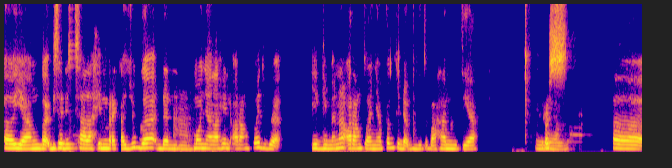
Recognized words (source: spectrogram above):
uh, ya nggak bisa disalahin mereka juga dan hmm. mau nyalahin orang tua juga ya gimana orang tuanya pun tidak begitu paham gitu ya terus yeah. uh,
